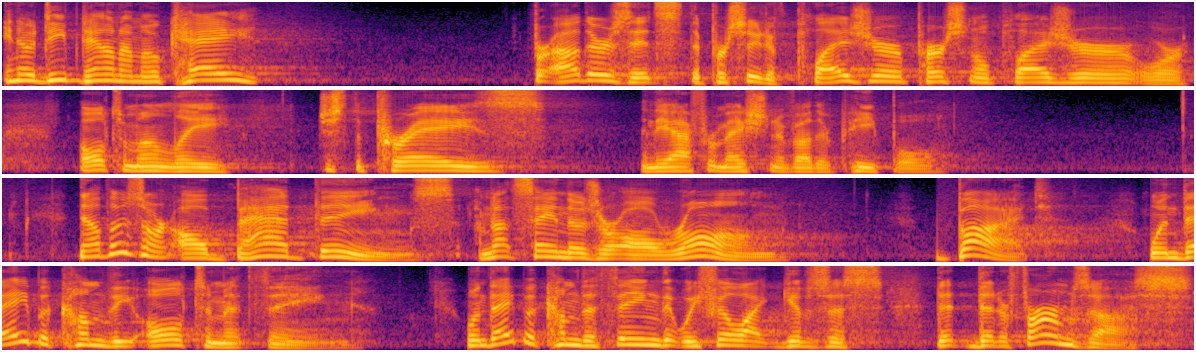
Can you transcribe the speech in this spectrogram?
you know, deep down I'm okay. For others, it's the pursuit of pleasure, personal pleasure, or ultimately just the praise and the affirmation of other people. Now, those aren't all bad things. I'm not saying those are all wrong. But when they become the ultimate thing, when they become the thing that we feel like gives us, that, that affirms us,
